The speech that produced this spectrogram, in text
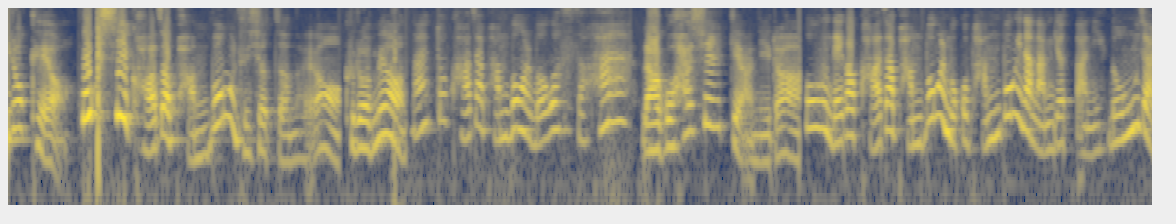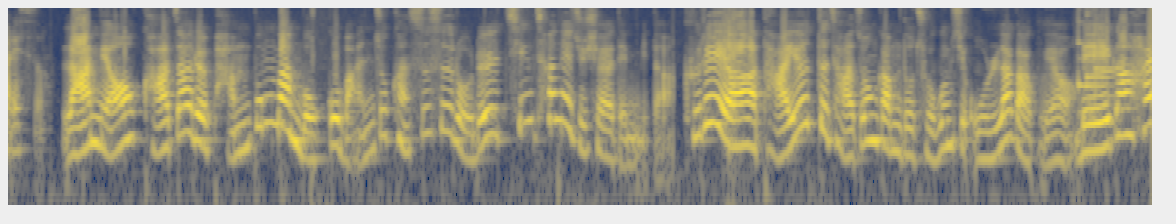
이렇게요. 혹시 과자 반봉을 드셨잖아요. 그러면 난 또 과자 반봉을 먹었어. 아, 라고 하실 게 아니라 어, 내가 과자 반봉을 먹고 반봉이나 남겼다니. 너무 잘했어. 라며 과자를 반봉만 먹고 만족한 스스로를 칭찬해 주셔야 됩니다. 그래야 다이어트 자존감도 조금씩 올라가고요. 내가 할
